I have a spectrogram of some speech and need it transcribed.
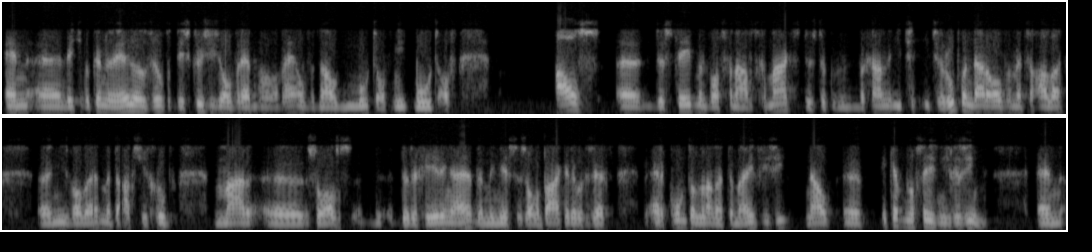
En uh, weet je, we kunnen er heel veel discussies over hebben of, of het nou moet of niet moet. Of als uh, de statement wordt vanavond gemaakt, dus we gaan iets, iets roepen daarover met z'n allen, uh, in ieder geval hè, met de actiegroep. Maar uh, zoals de, de regeringen, hè, de ministers al een paar keer hebben gezegd, er komt een lange termijnvisie. Nou, ik heb het nog steeds niet gezien. En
